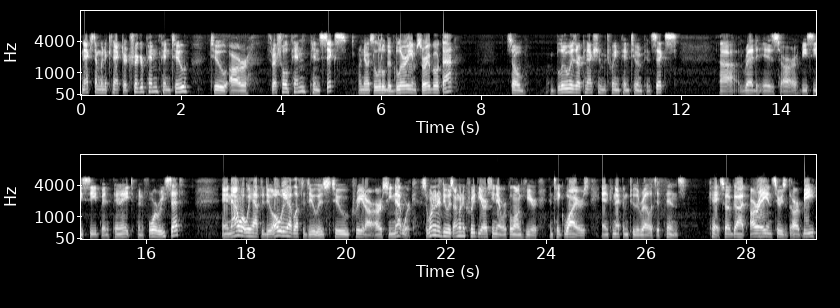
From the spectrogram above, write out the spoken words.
Next, I'm going to connect our trigger pin, pin 2, to our threshold pin, pin 6. I know it's a little bit blurry, I'm sorry about that. So Blue is our connection between pin 2 and pin 6. Uh, red is our VCC pin, pin 8 to pin 4 reset. And now what we have to do, all we have left to do is to create our RC network. So what I'm going to do is I'm going to create the RC network along here and take wires and connect them to the relative pins. Okay, so I've got RA in series with RB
